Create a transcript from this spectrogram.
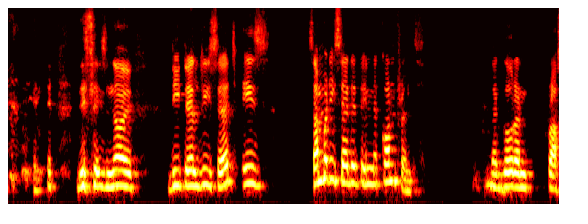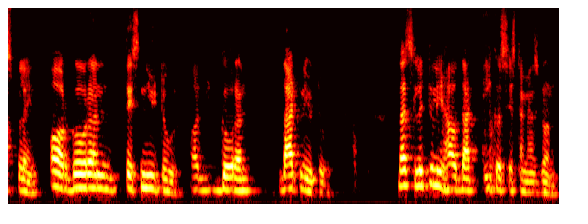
this is no detailed research. Is somebody said it in a conference that go run Crossplane or go run this new tool or go run that new tool. That's literally how that ecosystem has grown.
